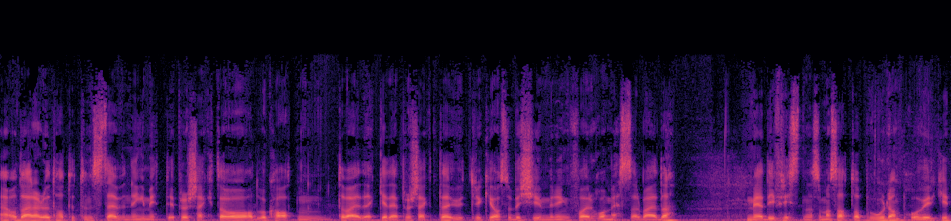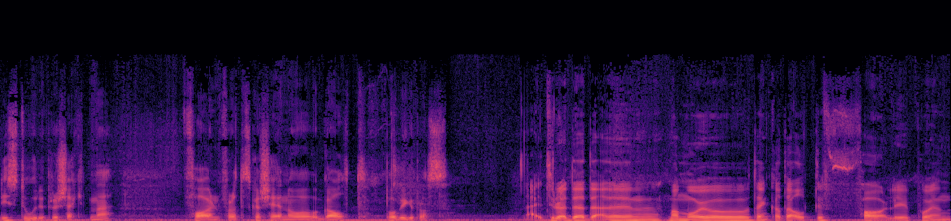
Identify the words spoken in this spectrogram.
Ja, og Der er det jo tatt ut en stevning midt i prosjektet, og advokaten til Veidekke i det prosjektet uttrykker jo også bekymring for HMS-arbeidet med de fristene som er satt opp. Hvordan påvirker de store prosjektene faren for at det skal skje noe galt på byggeplass? Nei, tror jeg det, det, Man må jo tenke at det er alltid farlig på, en,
